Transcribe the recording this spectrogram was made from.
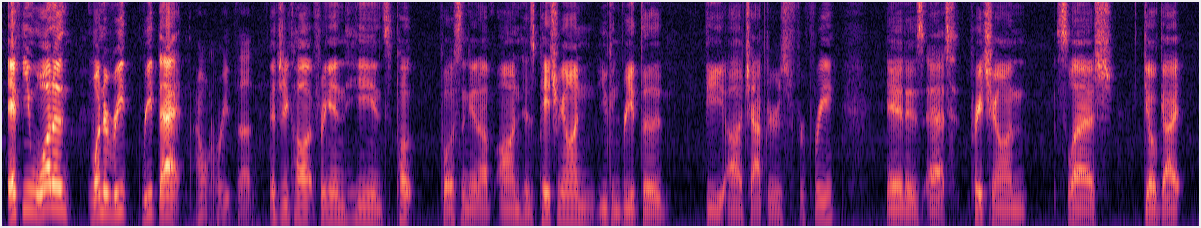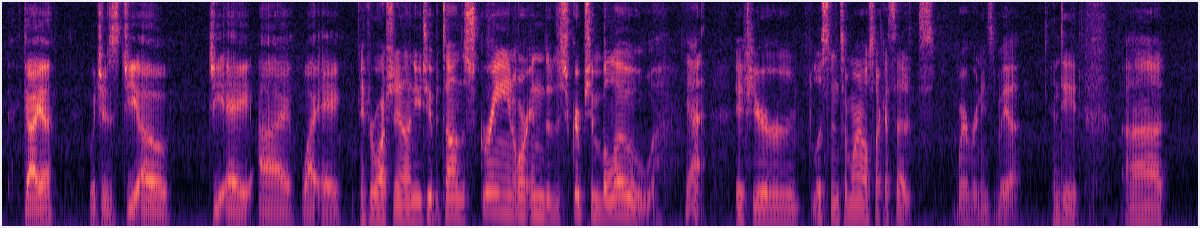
if you wanna wanna read read that, I want to read that. what you call it? Friggin' he is po- posting it up on his Patreon. You can read the the uh, chapters for free. It is at Patreon slash Go Gaia, which is G O G A I Y A. If you're watching it on YouTube, it's on the screen or in the description below. Yeah, If you're listening somewhere else, like I said, it's wherever it needs to be at. indeed. Uh,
